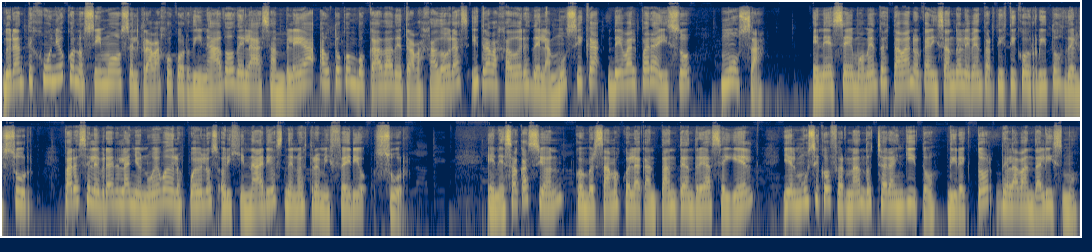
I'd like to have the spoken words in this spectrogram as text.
Durante junio conocimos el trabajo coordinado de la Asamblea Autoconvocada de Trabajadoras y Trabajadores de la Música de Valparaíso, MUSA. En ese momento estaban organizando el evento artístico Ritos del Sur para celebrar el Año Nuevo de los pueblos originarios de nuestro hemisferio sur. En esa ocasión conversamos con la cantante Andrea Seguel y el músico Fernando Charanguito, director de La Vandalismo,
